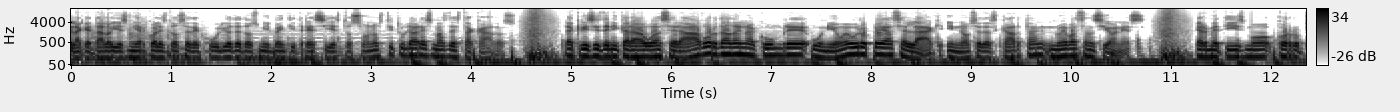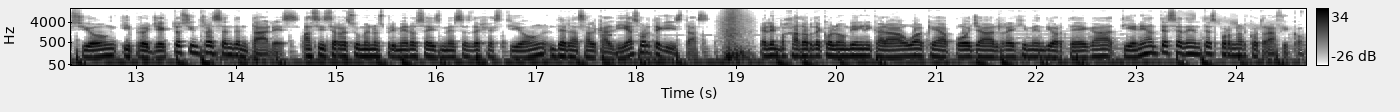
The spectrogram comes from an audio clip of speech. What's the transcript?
Hola, ¿qué tal? Hoy es miércoles 12 de julio de 2023 y estos son los titulares más destacados. La crisis de Nicaragua será abordada en la cumbre Unión Europea-CELAC y no se descartan nuevas sanciones. Hermetismo, corrupción y proyectos intrascendentales. Así se resumen los primeros seis meses de gestión de las alcaldías orteguistas. El embajador de Colombia en Nicaragua que apoya al régimen de Ortega tiene antecedentes por narcotráfico.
